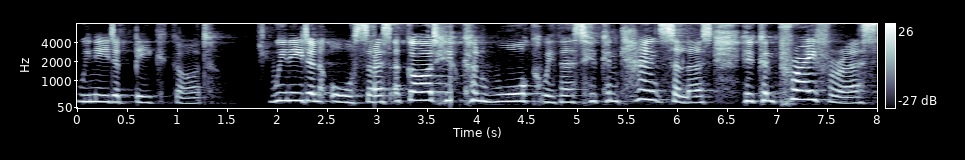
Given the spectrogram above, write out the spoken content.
we need a big God. We need an awesome, a God who can walk with us, who can counsel us, who can pray for us,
